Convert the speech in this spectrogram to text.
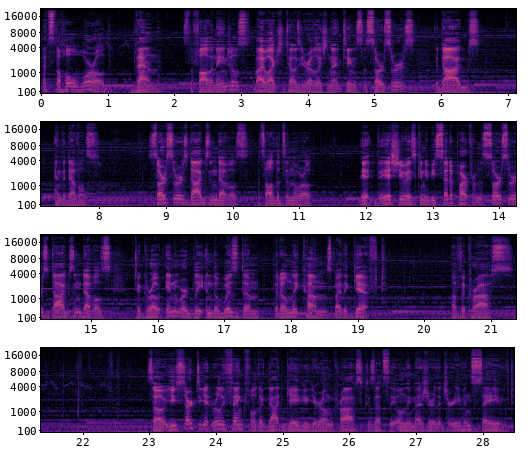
That's the whole world. Them. It's the fallen angels. The Bible actually tells you, Revelation 19, it's the sorcerers, the dogs, and the devils. Sorcerers, dogs, and devils. That's all that's in the world. The, the issue is can you be set apart from the sorcerers, dogs, and devils to grow inwardly in the wisdom that only comes by the gift of the cross. So you start to get really thankful that God gave you your own cross because that's the only measure that you're even saved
